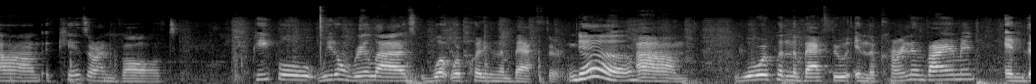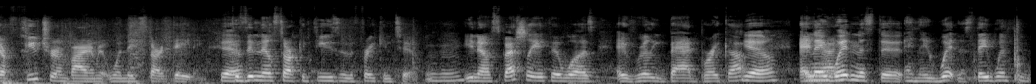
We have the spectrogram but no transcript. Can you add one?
um, if kids are involved people we don't realize what we're putting them back through yeah um, what we're putting them back through in the current environment and their future environment when they start dating. Yeah. Because then they'll start confusing the freaking 2 You know, especially if it was a really bad breakup. yeah and, they now- witnessed it And they witnessed. They went through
